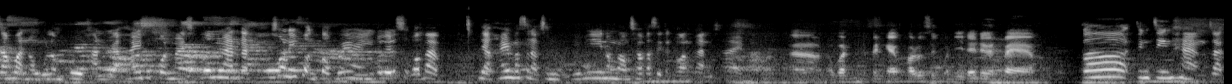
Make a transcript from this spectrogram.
จังหวัดหนองบัวลำพูค่ะหนูอยากให้ทุกคนมาร่วมงานกันช่วงนี้ฝนตกด้วยไงก็เลยรู้สึกว่าแบบอยากให้มาสนับสนุนพี่ๆน้องๆชาวเกษตรกรกันใช่ค่ะ อ่าแล้วก็เป็นไงความรู้สึกวันนี้ได้เดินแบบ ก็จริงๆห่างจาก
